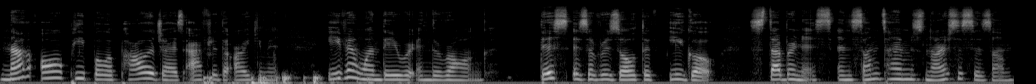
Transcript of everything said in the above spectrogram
Not all people apologize after the argument, even when they were in the wrong. This is a result of ego, stubbornness, and sometimes narcissism.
